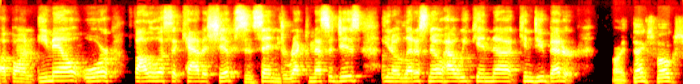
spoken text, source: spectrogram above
up on email or follow us at Cavas Ships and send direct messages. You know, let us know how we can uh, can do better. All right, thanks, folks.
